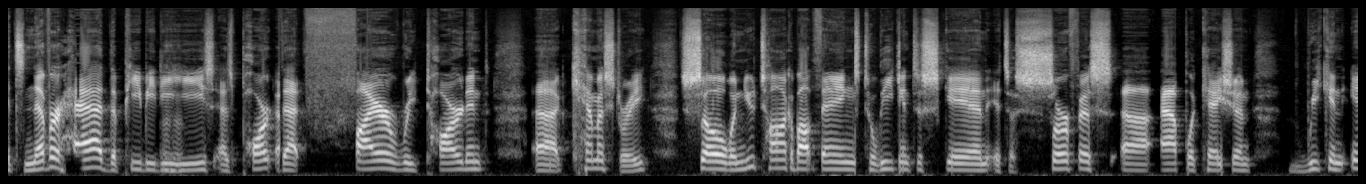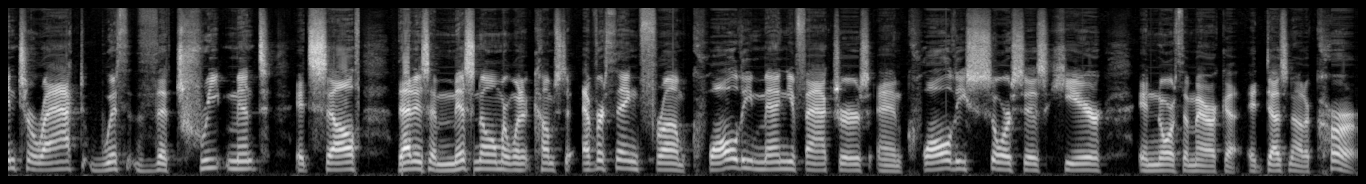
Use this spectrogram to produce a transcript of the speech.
It's never had the PBDEs mm-hmm. as part of that fire retardant uh, chemistry. So when you talk about things to leach into skin, it's a surface uh, application. We can interact with the treatment itself. That is a misnomer when it comes to everything from quality manufacturers and quality sources here in North America. It does not occur.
